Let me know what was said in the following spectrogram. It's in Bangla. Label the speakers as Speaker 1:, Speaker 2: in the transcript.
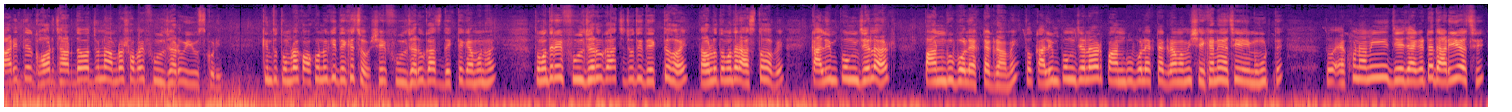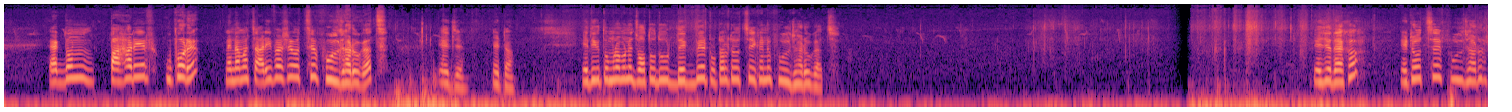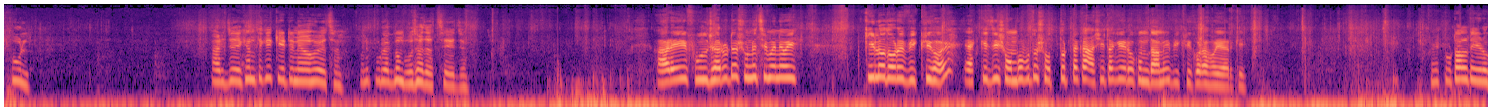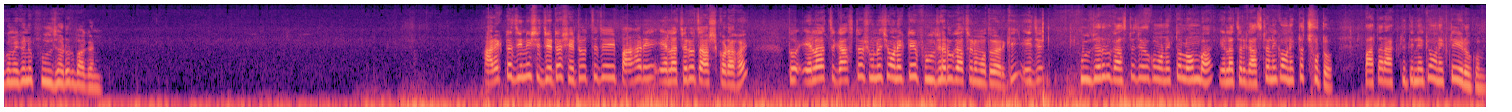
Speaker 1: বাড়িতে ঘর ঝাড় দেওয়ার জন্য আমরা সবাই ফুল ঝাড়ু ইউজ করি। কিন্তু তোমরা কখনো কি দেখেছ সেই ফুল ঝাড়ু গাছ দেখতে কেমন হয়? তোমাদের এই ফুল ঝাড়ু গাছ যদি দেখতে হয়, তাহলে তোমাদের আসতে হবে কালিম্পং জেলার পানবু বলে একটা গ্রামে। তো কালিম্পং জেলার পানবু বলে একটা গ্রাম আমি সেখানে আছি এই মুহূর্তে। তো এখন আমি যে জায়গাটা দাঁড়িয়ে আছি, একদম পাহাড়ের উপরে মানে আমার চারিপাশে হচ্ছে ফুল ঝাড়ু গাছ। এই যে, এটা। এদিকে তোমরা মানে যত দূর দেখবে টোটালটা হচ্ছে এখানে ফুল ঝাড়ু গাছ। এই যে দেখো, এটা হচ্ছে ফুল ঝাড়ুর ফুল। আর যে এখান থেকে কেটে নেওয়া হয়েছে মানে পুরো একদম বোঝা যাচ্ছে এই যে। আর এই ফুল ঝাড়ুটা শুনেছি মানে ওই কিলো দরে বিক্রি হয়। এক কেজি সম্ভবত সত্তর টাকা, আশি টাকা এরকম দামে বিক্রি করা হয় আর কি। মানে টোটালটা এরকম, এখানে ফুল ঝাড়ুর বাগান। আরেকটা জিনিস যেটা, সেটা হচ্ছে যে এই পাহাড়ে এলাচেরও চাষ করা হয়। তো এলাচ গাছটা শুনেছি অনেকটাই ফুলঝাড়ু গাছের মতো আর কি। এই যে ফুলঝাড়ুর গাছটা যেরকম অনেকটা লম্বা, এলাচের গাছটা নাকি অনেকটা ছোট, পাতার আকৃতি নাকি অনেকটা এরকম।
